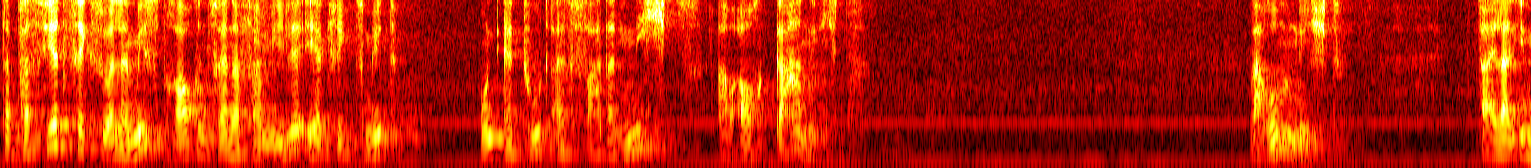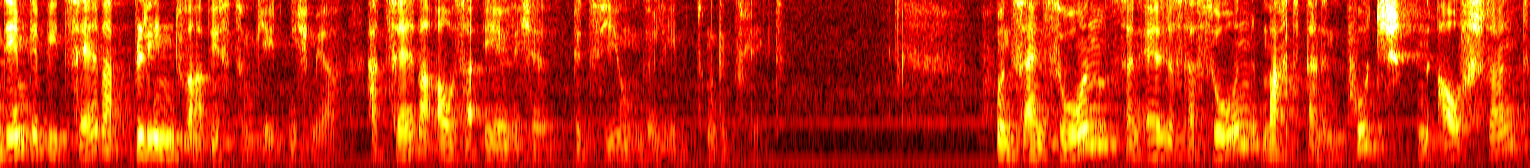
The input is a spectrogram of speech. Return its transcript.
Da passiert sexueller Missbrauch in seiner Familie, er kriegt es mit und er tut als Vater nichts, aber auch gar nichts. Warum nicht? Weil er in dem Gebiet selber blind war bis zum geht nicht mehr, hat selber außereheliche Beziehungen gelebt und gepflegt. Und sein Sohn, sein ältester Sohn, macht dann einen Putsch, einen Aufstand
